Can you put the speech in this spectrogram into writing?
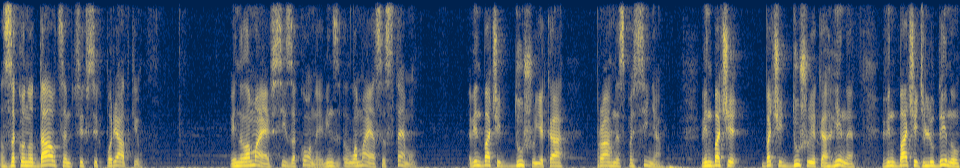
законодавцем цих всіх порядків, Він ламає всі закони, Він ламає систему. Він бачить душу, яка прагне спасіння. Він бачить, бачить душу, яка гине. Він бачить людину,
